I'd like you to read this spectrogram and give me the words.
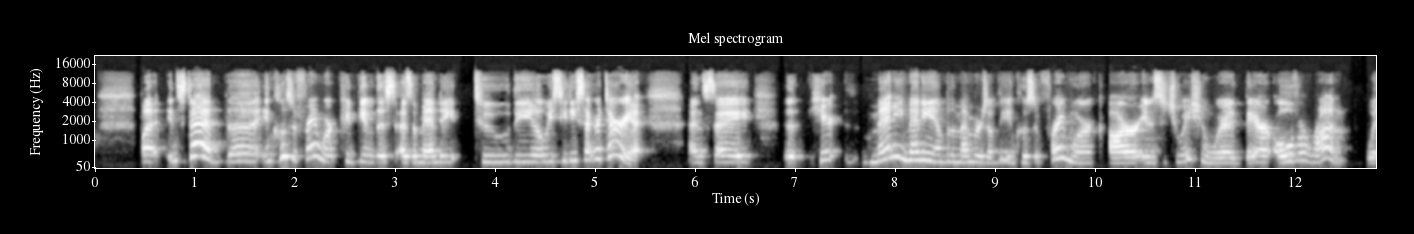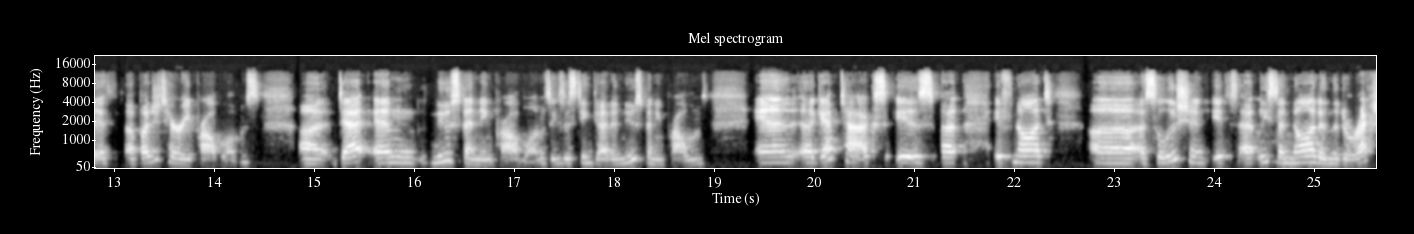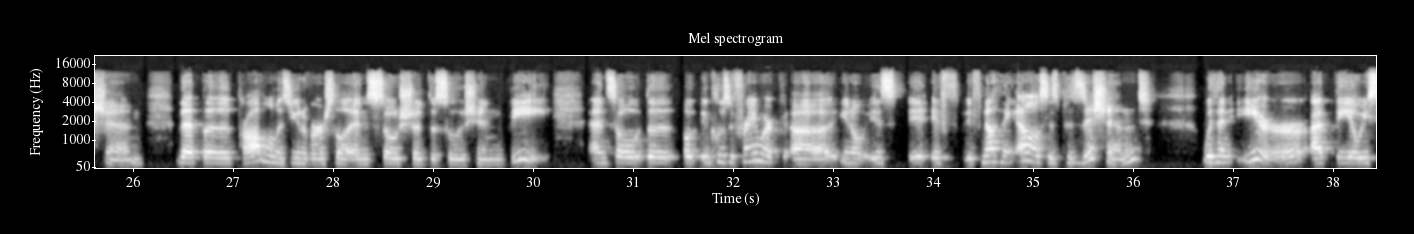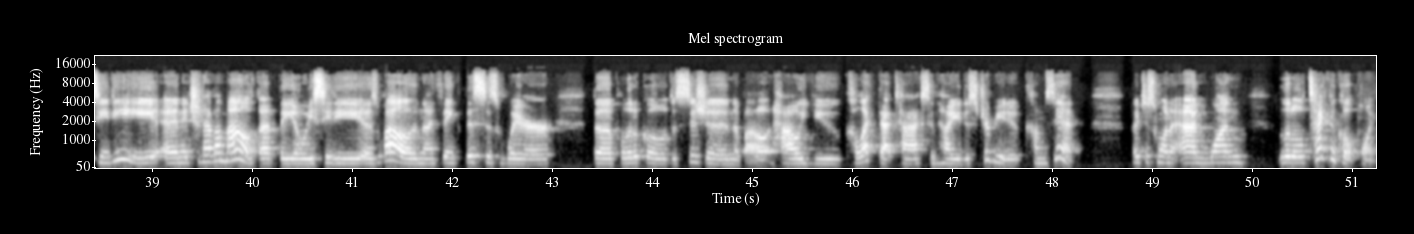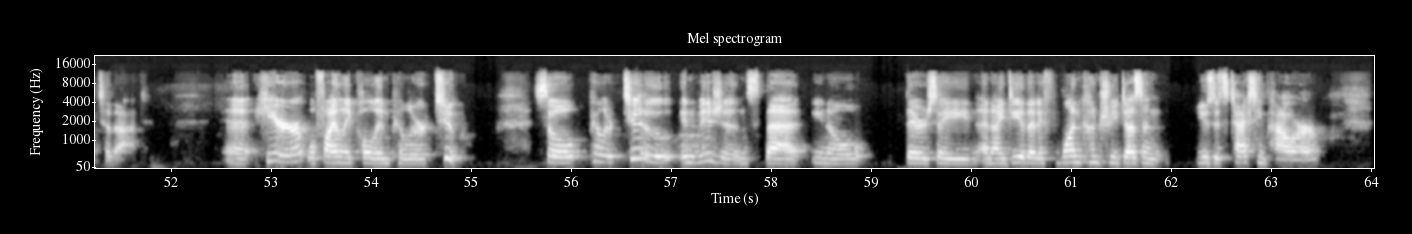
But instead, the inclusive framework could give this as a mandate to the OECD Secretariat and say here many many of the members of the inclusive framework are in a situation where they're overrun with uh, budgetary problems, uh, debt and new spending problems, existing debt and new spending problems. And a GEP tax is, uh, if not uh, a solution, it's at least a nod in the direction that the problem is universal and so should the solution be. And so the uh, inclusive framework, uh, you know, is, if, if nothing else, is positioned with an ear at the OECD and it should have a mouth at the OECD as well. And I think this is where the political decision about how you collect that tax and how you distribute it comes in. I just want to add one little technical point to that. Uh, here, we'll finally pull in pillar two. So pillar two envisions that, you know, there's a, an idea that if one country doesn't use its taxing power,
